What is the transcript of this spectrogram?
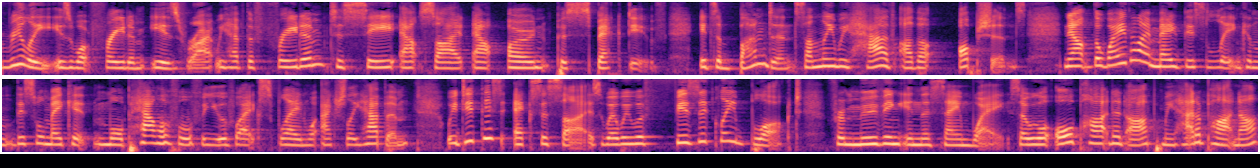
really is what freedom is, right? We have the freedom to see outside our own perspective. It's abundant. Suddenly we have other options. Now, the way that I made this link, and this will make it more powerful for you if I explain what actually happened, we did this exercise where we were physically blocked from moving in the same way. So we were all partnered up, we had a partner,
